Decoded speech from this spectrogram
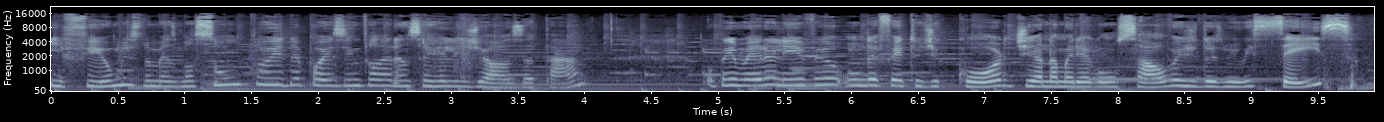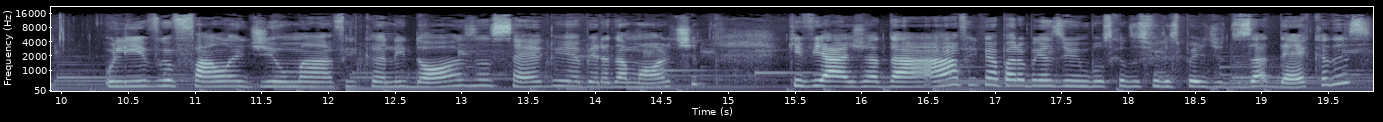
e filmes do mesmo assunto e depois intolerância religiosa, tá? O primeiro livro, Um Defeito de Cor, de Ana Maria Gonçalves, de 2006. O livro fala de uma africana idosa, cega e à beira da morte, que viaja da África para o Brasil em busca dos filhos perdidos há décadas.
